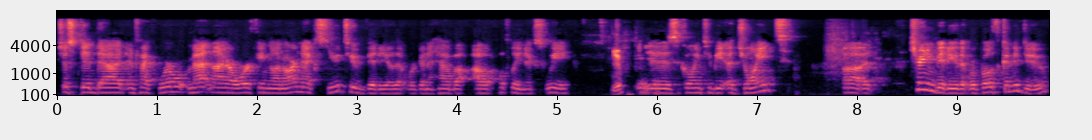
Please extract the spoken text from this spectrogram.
just did that. In fact, we're Matt and I are working on our next YouTube video that we're going to have out hopefully next week. Yep, is going to be a joint uh, training video that we're both going to do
